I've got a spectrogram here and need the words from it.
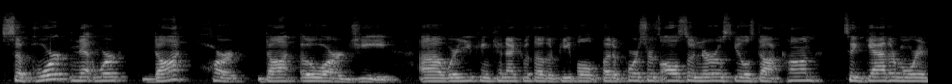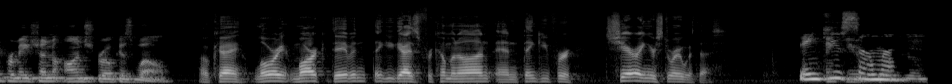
supportnetwork.heart.org, uh, where you can connect with other people. But of course, there's also neuroskills.com to gather more information on stroke as well. Okay. Lori, Mark, David, thank you guys for coming on and thank you for sharing your story with us. Thank, thank you, you so much.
